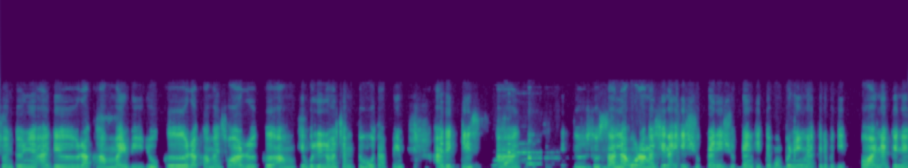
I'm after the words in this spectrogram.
contohnya ada rakaman video ke rakaman suara ke uh, mungkin boleh lah macam tu. Tapi ada kes uh, itu susahlah orang asyik nak isukan isukan kita pun pening. Nak kena pergi court nak kena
